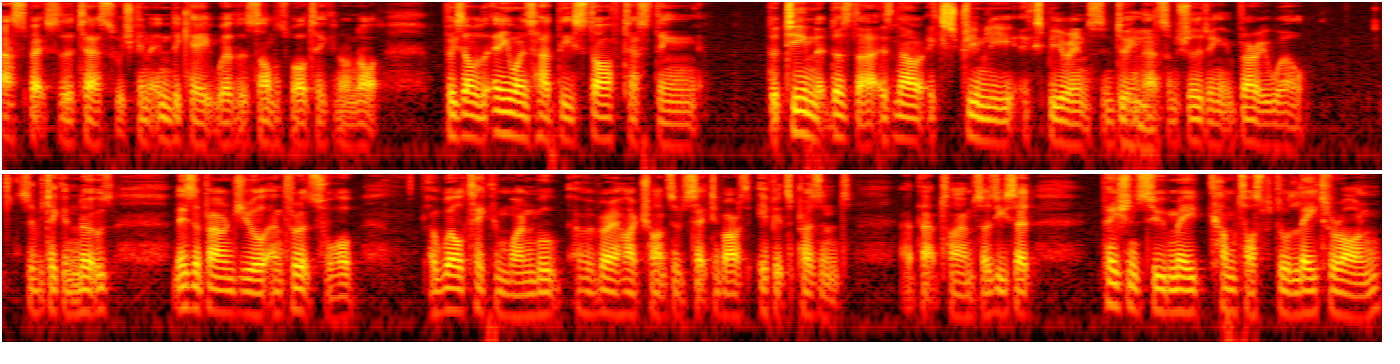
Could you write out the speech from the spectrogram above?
aspects of the test which can indicate whether the sample's well taken or not. For example, if anyone's had the staff testing, the team that does that is now extremely experienced in doing mm. that. So I'm sure they're doing it very well. So if you take a nose, nasopharyngeal and throat swab, a well taken one will have a very high chance of detecting virus if it's present at that time. So, as you said, patients who may come to hospital later on,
